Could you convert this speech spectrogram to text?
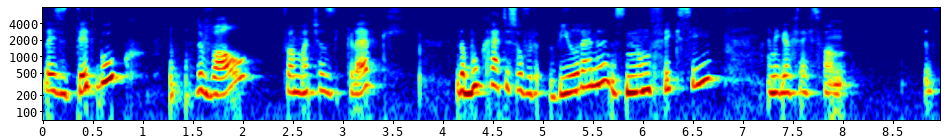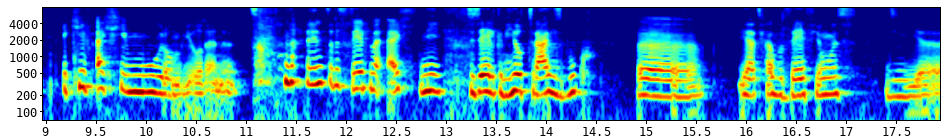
dat is dit boek, De Val, van Matthias de Klerk. Dat boek gaat dus over wielrennen, het is non-fictie. En ik dacht echt van... Ik geef echt geen moer om wielrennen. Dat interesseert me echt niet. Het is eigenlijk een heel tragisch boek. Eh, ja, het gaat over vijf jongens die eh,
